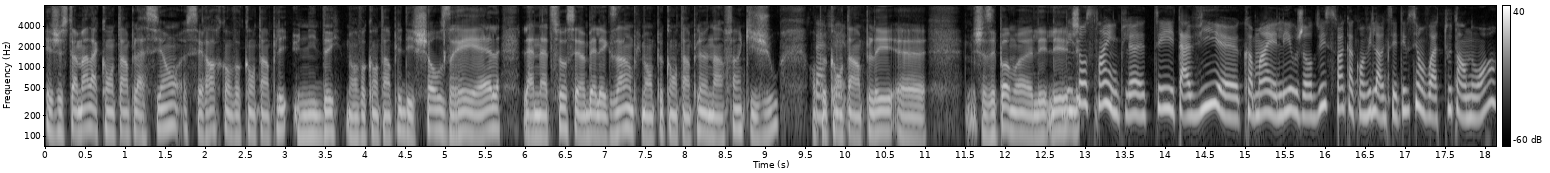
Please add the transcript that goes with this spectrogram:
Et justement, la contemplation, c'est rare qu'on va contempler une idée, mais on va contempler des choses réelles. La nature, c'est un bel exemple, mais on peut contempler un enfant qui joue. On peut contempler, euh, je sais pas moi, les... les, choses simples. Tu sais, ta vie, euh, comment elle est aujourd'hui. Souvent, quand on vit de l'anxiété aussi, on voit tout en noir.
